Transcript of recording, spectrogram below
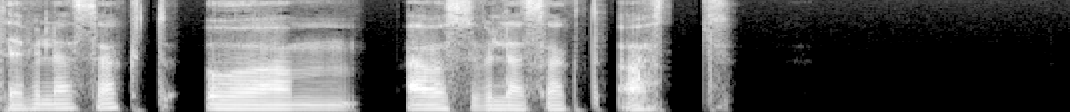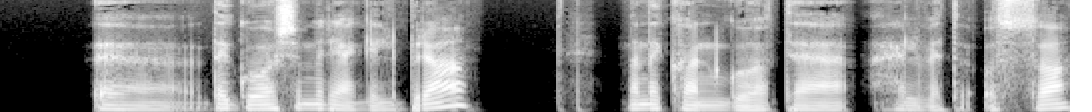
Det ville jeg sagt. Og mm, jeg også ville sagt at uh, det går som regel bra, men det kan gå til helvete også.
